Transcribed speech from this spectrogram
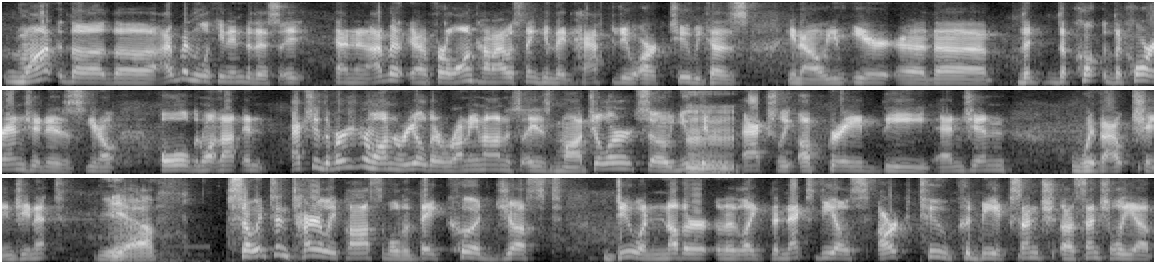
Mod, the the I've been looking into this, it, and I've been, uh, for a long time. I was thinking they'd have to do Ark Two because you know you, you're uh, the the the co- the core engine is you know old and whatnot, and actually the version of Unreal they're running on is, is modular, so you can actually upgrade the engine without changing it. Yeah, So it's entirely possible that they could just do another like the next DLC Ark 2 could be essentially a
